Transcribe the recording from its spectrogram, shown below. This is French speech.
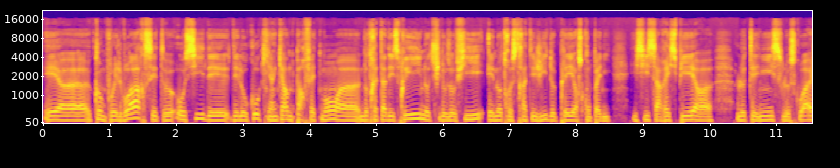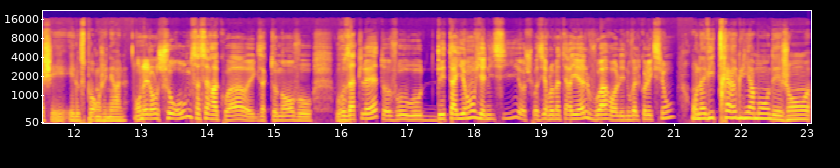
Et euh, comme vous pouvez le voir, c'est aussi des, des, locaux qui incarnent parfaitement notre état d'esprit, notre philosophie et notre stratégie de Players Company. Ici, ça respire le tennis, le squash et, et, le sport en général. On est dans le showroom, ça sert à quoi exactement vos, vos athlètes, vos détaillants viennent ici choisir le matériel, voir les nouvelles collections? On invite très régulièrement des gens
